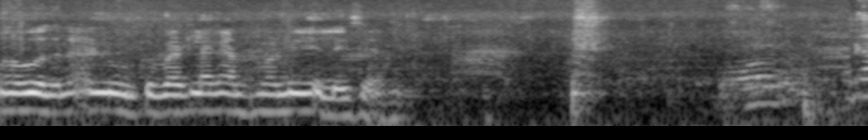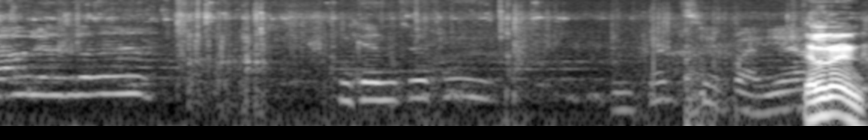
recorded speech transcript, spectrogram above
మా వదిన ఉడకబెట్టలేక ఎంతమంది వెళ్ళేసారు వెళ్ళరండి.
